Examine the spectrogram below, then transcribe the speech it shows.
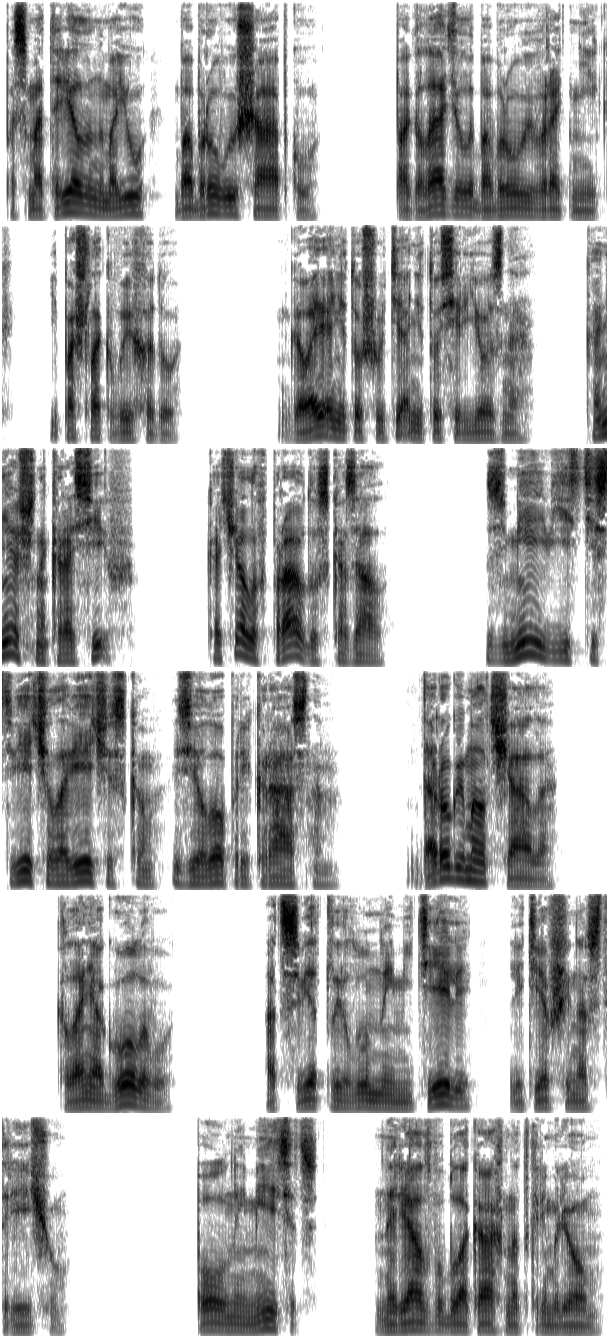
посмотрела на мою бобровую шапку, погладила бобровый воротник и пошла к выходу, говоря не то шутя, не то серьезно. «Конечно, красив». Качалов правду сказал. «Змей в естестве человеческом, зело прекрасном». Дорога молчала, клоня голову от светлой лунной метели, летевшей навстречу. Полный месяц нырял в облаках над Кремлем.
